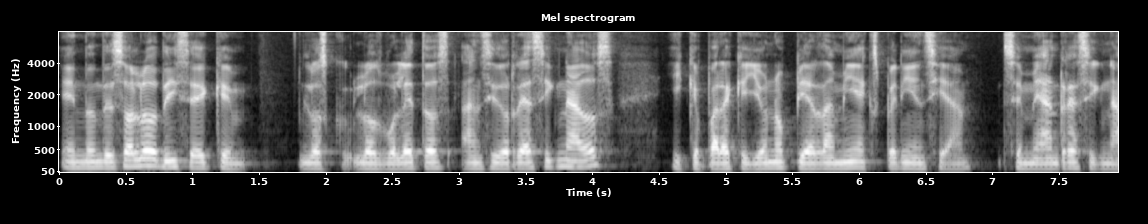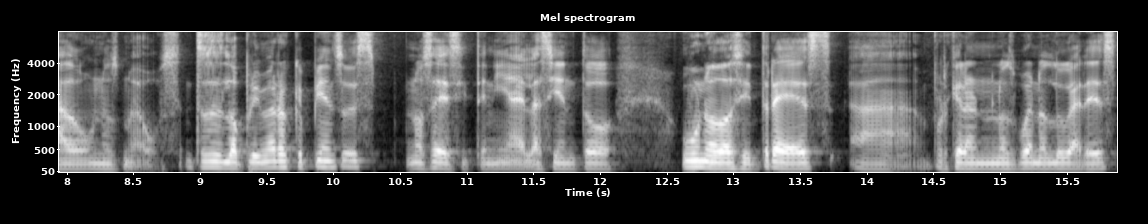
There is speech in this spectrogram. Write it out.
en donde solo dice que los, los, boletos han sido reasignados y que para que yo no pierda mi experiencia, se me han reasignado unos nuevos. Entonces lo primero que pienso es, no sé, si tenía el asiento 1, 2 y 3, ah, porque eran unos buenos lugares,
